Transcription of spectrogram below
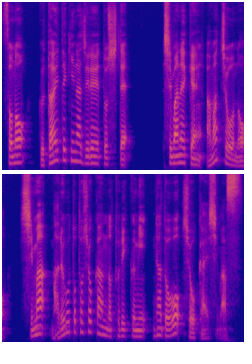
その具体的な事例として、島根県海士町の島丸ごと図書館の取り組みなどを紹介します。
